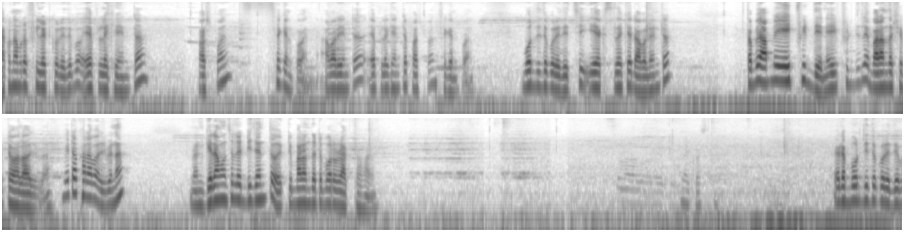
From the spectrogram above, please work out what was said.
এখন আমরা ফিলেট করে দেব এফ লেখে enter first point second point আবার এন্টার এফ লেখে enter first point second point বর্ধিত করে দিচ্ছি এক্স লেখে ডাবল এন্টার তবে আপনি এইট ফিট দিন এইট ফিট দিলে বারান্দার শেপটা ভালো আসবে। এটাও খারাপ আসবে না। কারণ গ্রাম অঞ্চলের ডিজাইন তো একটু বারান্দাটা বড় রাখতে হয়। এটা বর্ধিত করে দেব।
